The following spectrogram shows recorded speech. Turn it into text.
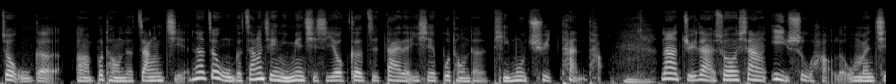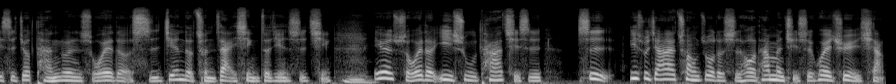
这五个呃不同的章节。那这五个章节里面，其实又各自带了一些不同的题目去探讨。嗯，那举例来说，像艺术好了，我们其实就谈论所谓的时间的存在性这件事情。嗯，因为所谓的艺术，它其实。是艺术家在创作的时候，他们其实会去想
